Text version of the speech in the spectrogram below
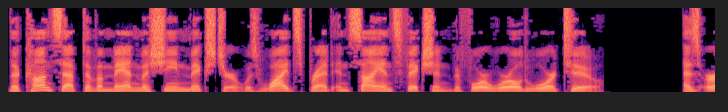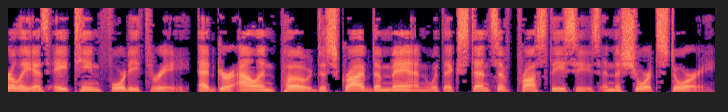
The concept of a man-machine mixture was widespread in science fiction before World War II. As early as 1843, Edgar Allan Poe described a man with extensive prostheses in the short story,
